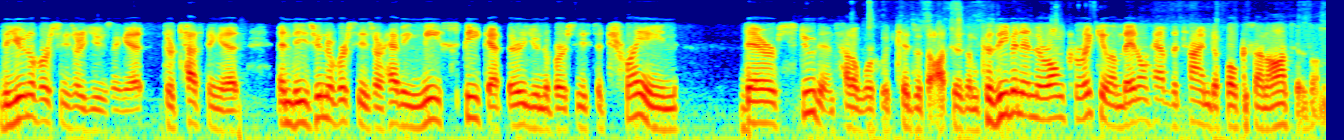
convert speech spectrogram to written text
The universities are using it. They're testing it and these universities are having me speak at their universities to train their students how to work with kids with autism because even in their own curriculum they don't have the time to focus on autism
